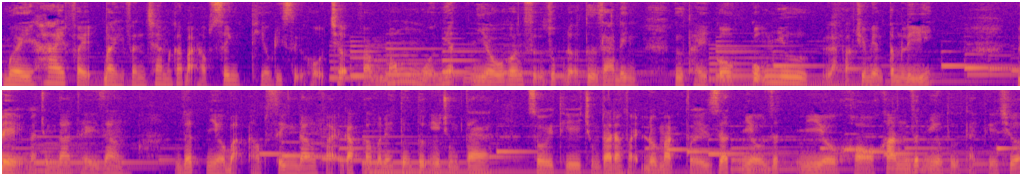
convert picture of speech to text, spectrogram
12,7% các bạn học sinh thiếu đi sự hỗ trợ và mong muốn nhận nhiều hơn sự giúp đỡ từ gia đình, từ thầy cô cũng như là các chuyên viên tâm lý. Để mà chúng ta thấy rằng rất nhiều bạn học sinh đang phải gặp các vấn đề tương tự như chúng ta rồi thì chúng ta đang phải đối mặt với rất nhiều rất nhiều khó khăn rất nhiều thử thách phía trước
